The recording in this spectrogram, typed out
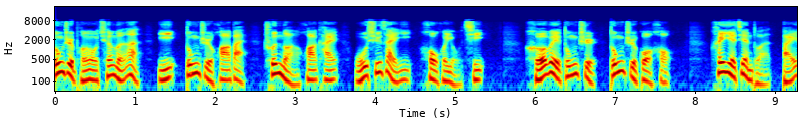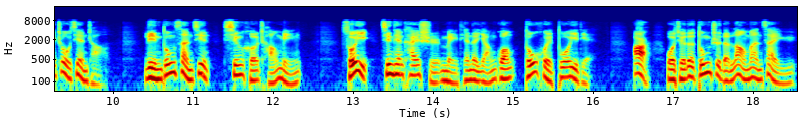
冬至朋友圈文案：一、冬至花败，春暖花开，无需在意后会有期。何谓冬至？冬至过后，黑夜渐短，白昼渐长，凛冬散尽，星河长明。所以今天开始，每天的阳光都会多一点。二，我觉得冬至的浪漫在于，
